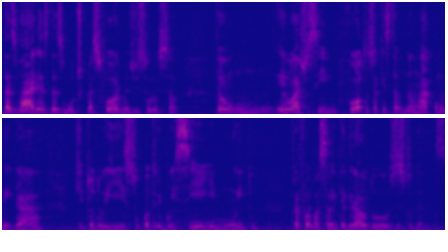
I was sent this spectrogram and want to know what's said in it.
das várias, das múltiplas formas de solução. Então, um, eu acho assim, volto a essa questão, não há como negar que tudo isso contribui sim e muito para a formação integral dos estudantes.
